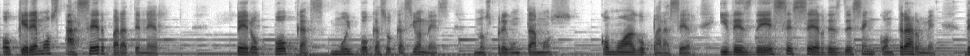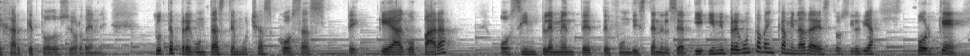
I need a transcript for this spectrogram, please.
o queremos hacer para tener, pero pocas, muy pocas ocasiones nos preguntamos cómo hago para ser y desde ese ser, desde ese encontrarme, dejar que todo se ordene. ¿tú te preguntaste muchas cosas de qué hago para o simplemente te fundiste en el ser? Y, y mi pregunta va encaminada a esto, Silvia. ¿Por qué?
